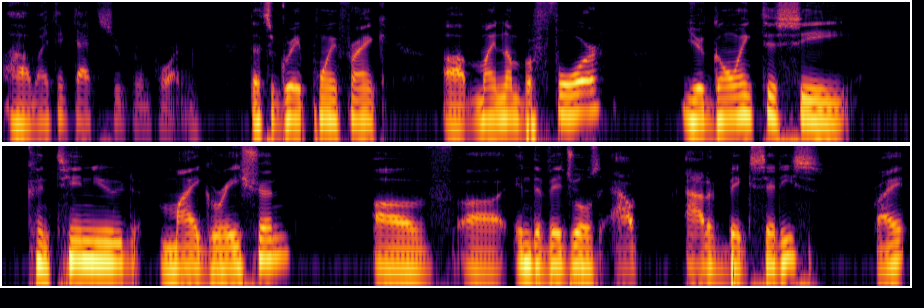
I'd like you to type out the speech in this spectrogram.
Um, I think that's super important. That's a great point, Frank. Uh, my number four, you're going to see continued migration of uh, individuals out out of big cities, right?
